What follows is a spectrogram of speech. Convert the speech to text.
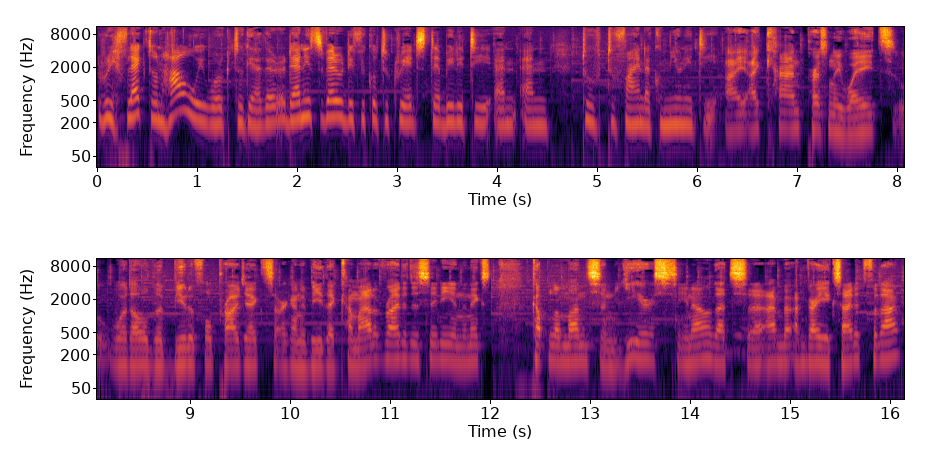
reflect on how we work together, then it's very difficult to create stability and, and to, to find a community. I, I can't personally wait what all the beautiful projects are going to be that come out of Right of the City in the next couple of months and years. You know, that's uh, I'm, I'm very excited for that.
